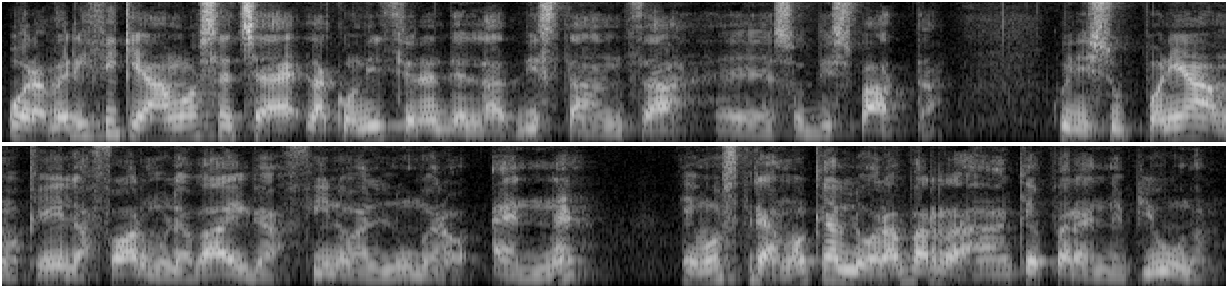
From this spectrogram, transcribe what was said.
ora verifichiamo se c'è la condizione della distanza eh, soddisfatta quindi supponiamo che la formula valga fino al numero n e mostriamo che allora varrà anche per n più 1.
